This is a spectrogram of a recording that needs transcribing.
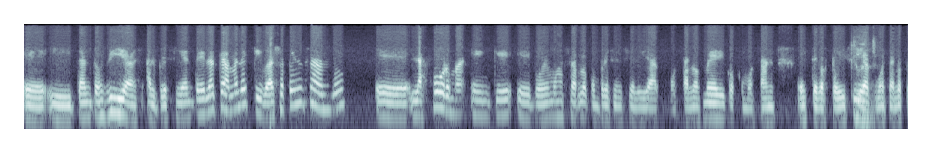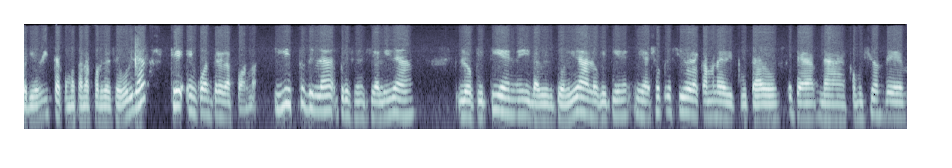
eh, y tantos días al presidente de la Cámara, que vaya pensando eh, la forma en que eh, podemos hacerlo con presencialidad, como están los médicos, como están este, los policías, como están los periodistas, como están las fuerzas de seguridad, que encuentre la forma. Y esto de la presencialidad, lo que tiene, y la virtualidad, lo que tiene, mira, yo presido la Cámara de Diputados, la, Comisión de,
